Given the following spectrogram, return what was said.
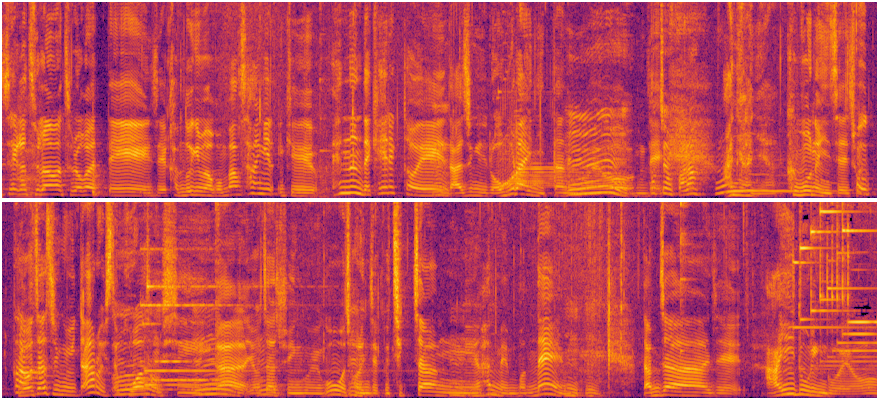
제가 드라마 들어갈 때 이제 감독님하고 막 상의 이렇게 했는데 캐릭터에 나중에 러브라인이 있다는 거예요. 근데 오빠랑? 아니 아니야. 그분은 이제 저 여자 주인공이 따로 있어요. 고화성 씨가 여자 주인공이고 저는 이제 그 직장의 한 멤버인데 남자 이제 아이돌인 거예요.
